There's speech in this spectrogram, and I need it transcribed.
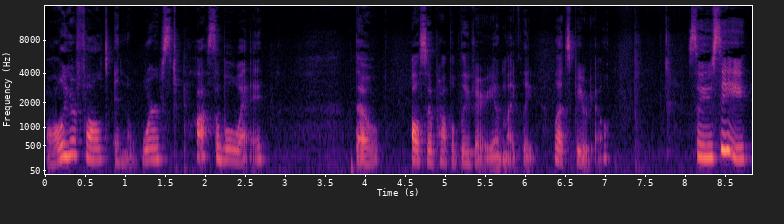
all your fault in the worst possible way. Though, also probably very unlikely. Let's be real. So, you see,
